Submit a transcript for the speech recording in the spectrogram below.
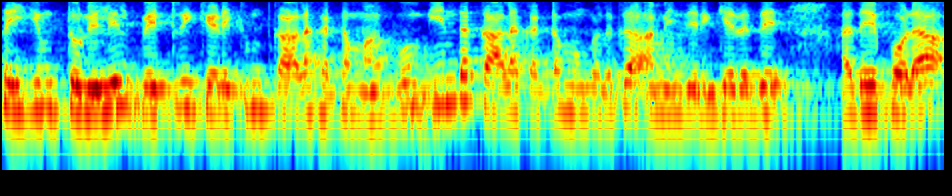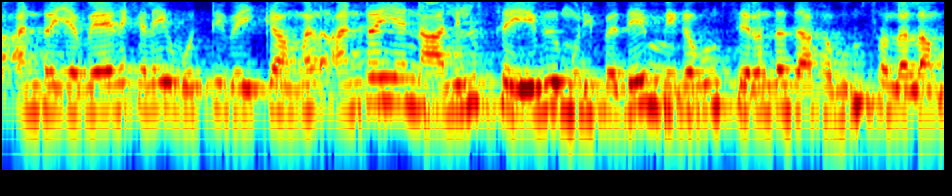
செய்யும் தொழிலில் வெற்றி கிடைக்கும் காலகட்டமாகவும் இந்த காலகட்டம் உங்களுக்கு அமைந்திருக்கிறது. அதே போல அன்றைய வேலைகளை ஒத்தி வைக்காமல் அன்றைய நாளில் செய்து முடிப்பதே மிகவும் சிறந்ததாகவும் சொல்லலாம்.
